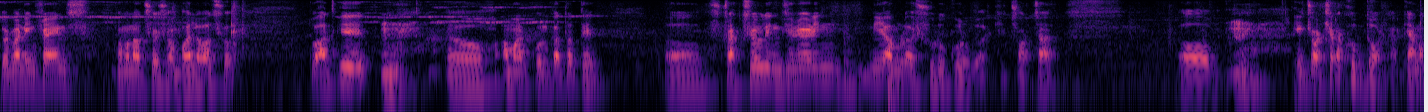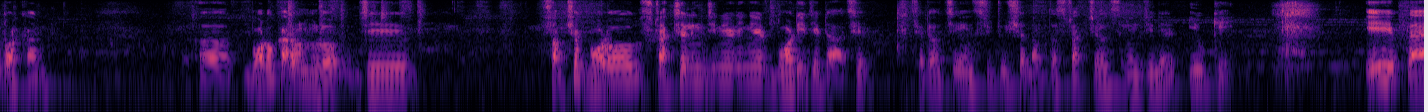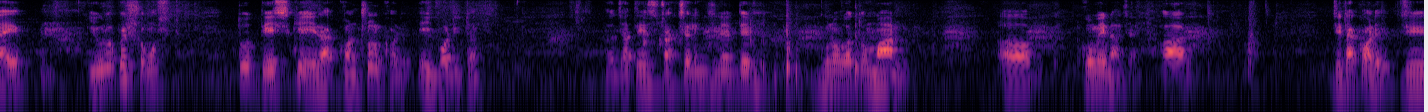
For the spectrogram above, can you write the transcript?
Good morning friends কেমন আছো? সব ভালো আছো? তো আজকে আমার কলকাতাতে স্ট্রাকচারাল ইঞ্জিনিয়ারিং নিয়ে আমরা শুরু করব আর কি, চর্চা। এই চর্চাটা খুব দরকার। কেন দরকার? বড় কারণ হলো যে, সবচেয়ে বড় স্ট্রাকচারাল ইঞ্জিনিয়ারিংয়ের বডি যেটা আছে, সেটা হচ্ছে institution of the structurals engineer UK এ প্রায় ইউরোপের সমস্ত দেশকে এরা কন্ট্রোল করে এই বডিটা যাতে স্ট্রাকচারাল ইঞ্জিনিয়ারদের গুণগত মান কমে না যায়। আর যেটা করে যে,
